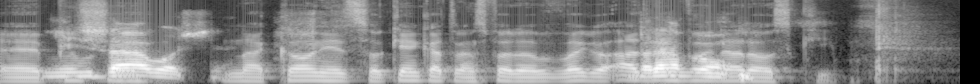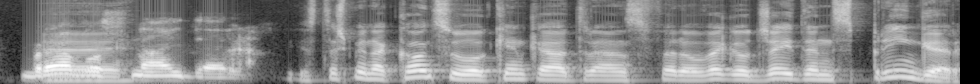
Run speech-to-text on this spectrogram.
E, Nie pisze udało się. na koniec okienka transferowego Adrian Brawo. Wojnarowski. Brawo, E, Snyder. Jesteśmy na końcu okienka transferowego. Jaden Springer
